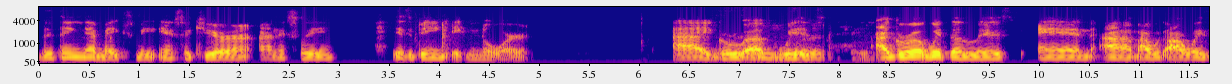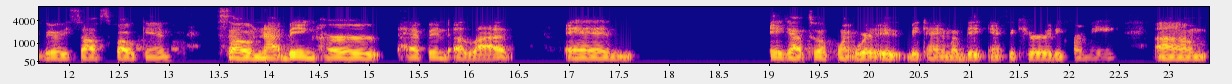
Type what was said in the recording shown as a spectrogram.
the thing that makes me insecure, honestly, is being ignored. I grew up with I grew up with a list and um, I was always very soft spoken. So not being heard happened a lot. And it got to a point where it became a big insecurity for me. Um,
